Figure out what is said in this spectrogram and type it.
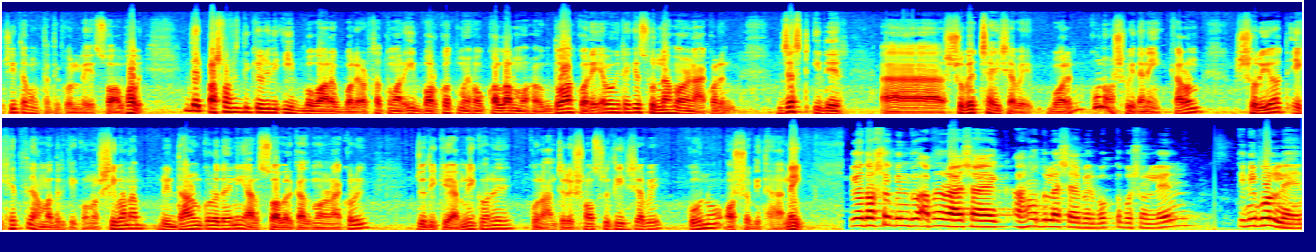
উচিত এবং তাতে করলে সব হবে। ঈদের পাশাপাশি দিকে যদি ঈদ মোবারক বলে, অর্থাৎ তোমার ঈদ বরকতময় হোক, কল্যাণময় হোক, দোয়া করে এবং এটাকে সুন্নাহ মনে না করেন, জাস্ট ঈদের শুভেচ্ছা হিসাবে বলেন, কোনো অসুবিধা নেই। কারণ শরীয়ত এক্ষেত্রে আমাদেরকে কোনো সীমানা নির্ধারণ করে দেয়নি, আর সবের কাজ মনে না করি যদি কেউ এমনি করে কোনো আঞ্চলিক সংস্কৃতি হিসাবে কোনো অসুবিধা নেই। প্রিয় দর্শক বিন্দু আপনারা শায়েক আহমদুল্লাহ সাহেবের বক্তব্য শুনলেন। তিনি বললেন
